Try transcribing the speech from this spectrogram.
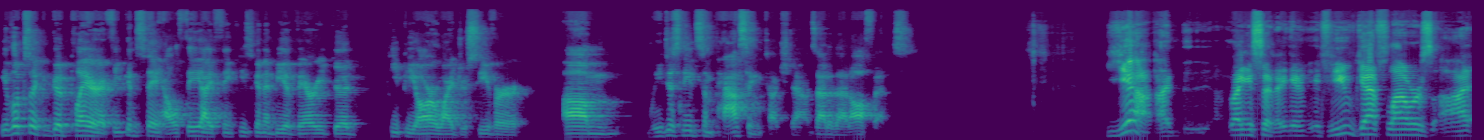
he looks like a good player. If he can stay healthy, I think he's going to be a very good PPR wide receiver. Um, we just need some passing touchdowns out of that offense. Yeah, I, like I said, if, if you've got Flowers, I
